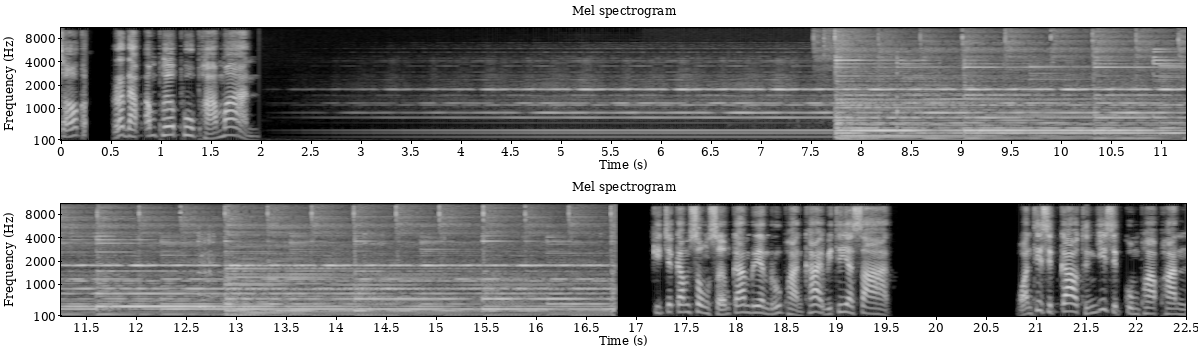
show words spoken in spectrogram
สกระดับอำเภอภูผาม่านกิจกรรมส่งเสริมการเรียนรู้ผ่านค่ายวิทยาศาสตร์ วันที่ 19 ถึง 20 กุมภาพันธ์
